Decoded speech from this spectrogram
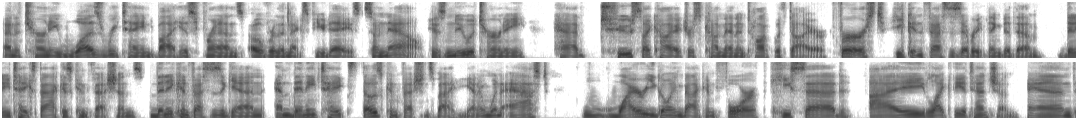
an attorney was retained by his friends over the next few days. So now his new attorney had two psychiatrists come in and talk with Dyer. First, he confesses everything to them. Then he takes back his confessions. Then he confesses again. And then he takes those confessions back again. And when asked, why are you going back and forth? He said, I like the attention. And,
